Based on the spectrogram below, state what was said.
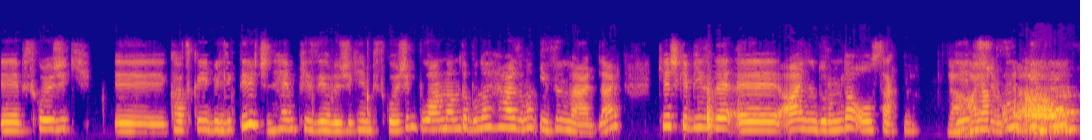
e, psikolojik e, katkıyı bildikleri için hem fizyolojik hem psikolojik bu anlamda buna her zaman izin verdiler. Keşke biz de e, aynı durumda olsak Ya diye hayat düşünüyorum. Ama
